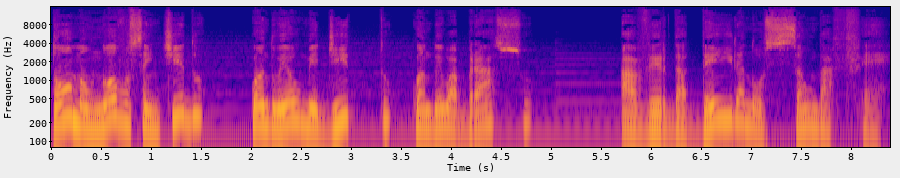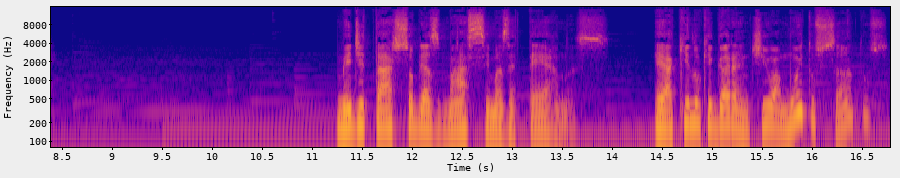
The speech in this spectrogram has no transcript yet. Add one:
toma um novo sentido quando eu medito, quando eu abraço a verdadeira noção da fé meditar sobre as máximas eternas. É aquilo que garantiu a muitos santos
